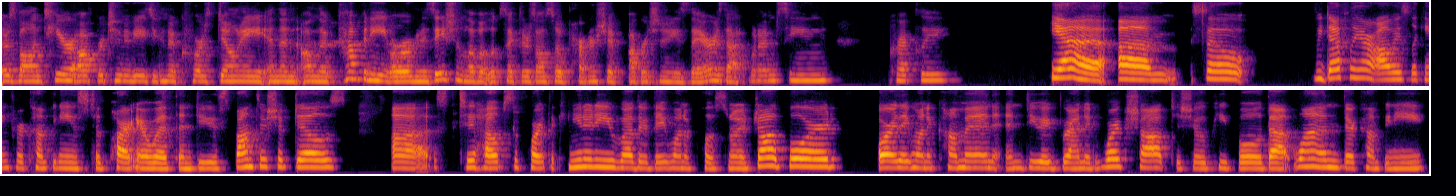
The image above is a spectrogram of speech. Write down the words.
there's volunteer opportunities you can of course donate. And then on the company or organization level it looks like there's also partnership opportunities there. Is that what i'm seeing correctly? Yeah um so we definitely are always looking for companies to partner with and do sponsorship deals uh, to help support the community whether they want to post on a job board or they want to come in and do a branded workshop to show people that one their company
